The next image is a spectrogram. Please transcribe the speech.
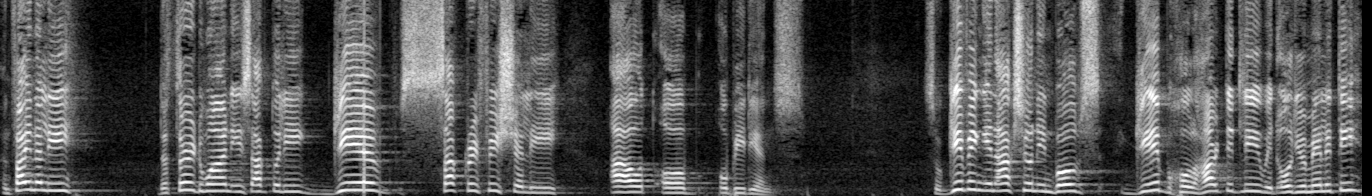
And finally, the third one is actually give sacrificially out of obedience. So, giving in action involves give wholeheartedly with all humility,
